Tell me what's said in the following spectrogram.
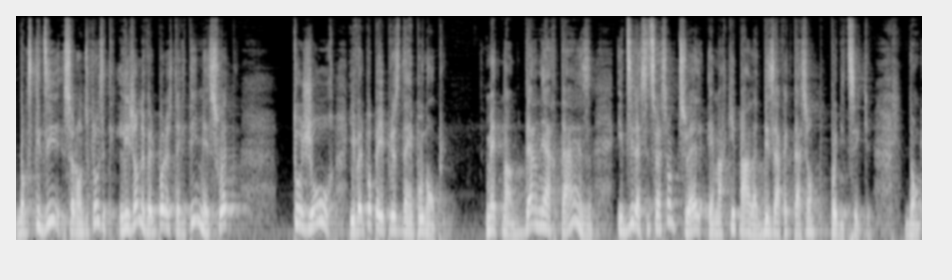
Donc, ce qu'il dit, selon Duclos, c'est que les gens ne veulent pas l'austérité, mais souhaitent toujours, ils veulent pas payer plus d'impôts non plus. Maintenant, dernière thèse, il dit la situation actuelle est marquée par la désaffectation politique. Donc,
